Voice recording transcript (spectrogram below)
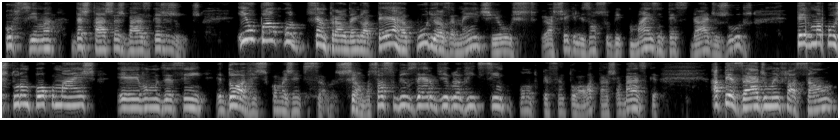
por cima das taxas básicas de juros. E o Banco Central da Inglaterra, curiosamente, eu achei que eles vão subir com mais intensidade os juros, teve uma postura um pouco mais é, vamos dizer assim, é doves, como a gente chama, só subiu 0,25 ponto percentual a taxa básica, apesar de uma inflação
